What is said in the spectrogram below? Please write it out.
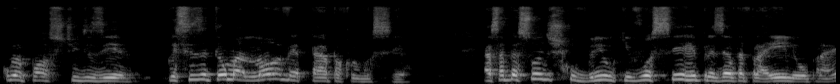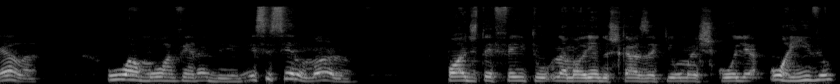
como eu posso te dizer, precisa ter uma nova etapa com você essa pessoa descobriu que você representa para ele ou para ela o amor verdadeiro. Esse ser humano pode ter feito, na maioria dos casos aqui, uma escolha horrível.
